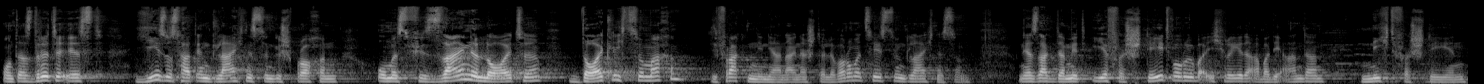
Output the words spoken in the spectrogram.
Und das dritte ist, Jesus hat in Gleichnissen gesprochen, um es für seine Leute deutlich zu machen. Sie fragten ihn ja an einer Stelle, warum erzählst du in Gleichnissen? Und er sagt, damit ihr versteht, worüber ich rede, aber die anderen nicht verstehen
